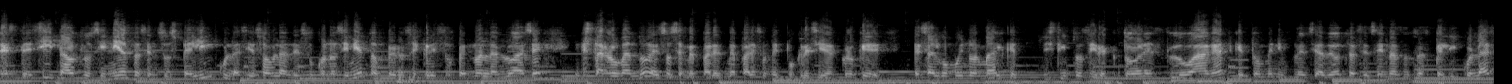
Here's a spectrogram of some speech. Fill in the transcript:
este, cita a otros cineastas en sus películas y eso habla de su conocimiento, pero si Christopher Nolan lo hace, está robando, eso se me, parece me parece una hipocresía. Creo que es algo muy normal que distintos directores lo hagan, que tomen influencia de otras escenas de otras películas.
